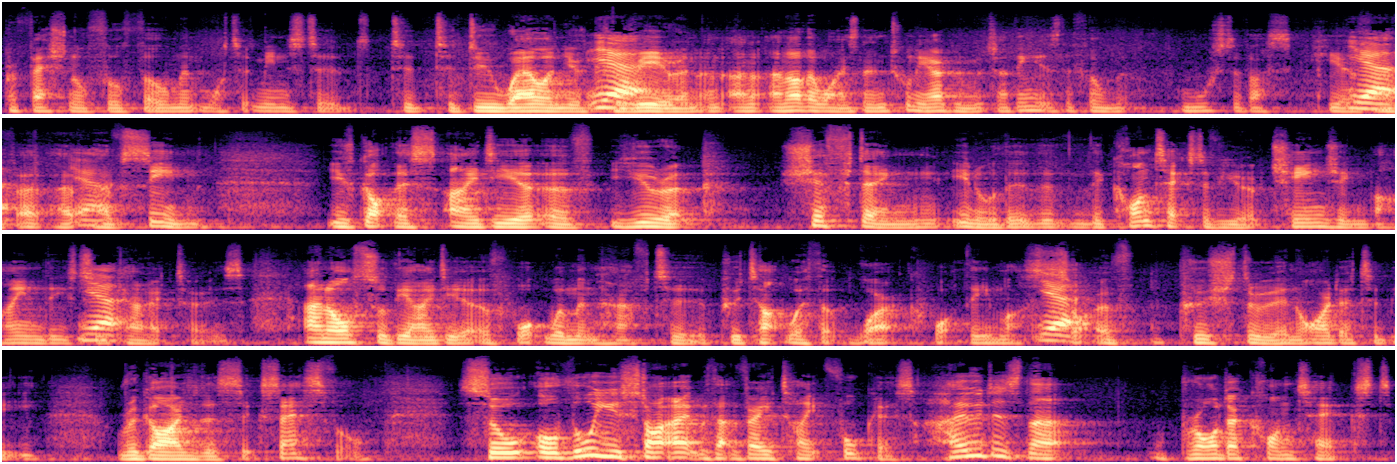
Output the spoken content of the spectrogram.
professional fulfillment, what it means to, to, to do well in your Yeah. career, and, and, and otherwise. And in Toni Erdmann, which I think is the film that most of us here Yeah, have, have, have seen, you've got this idea of Europe shifting, you know, the, the, the context of Europe changing behind these two Yeah. characters, and also the idea of what women have to put up with at work, what they must Yeah. sort of push through in order to be regarded as successful. So, although you start out with that very tight focus, how does that broader context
